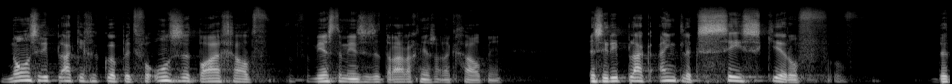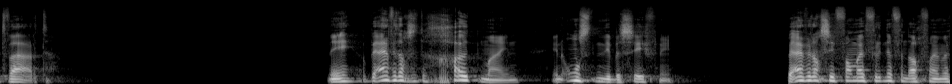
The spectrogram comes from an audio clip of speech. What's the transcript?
nou ons het die plekkie gekoop het, vir ons is dit baie geld, vir meeste mense is dit regtig nie eens eintlik geld nie. Is hierdie plek eintlik 6 keer of, of dit werd? Nee, op die einde van die dag is dit 'n goudmyn en ons het nie besef nie. By eendag sê van my vriende vandag van my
